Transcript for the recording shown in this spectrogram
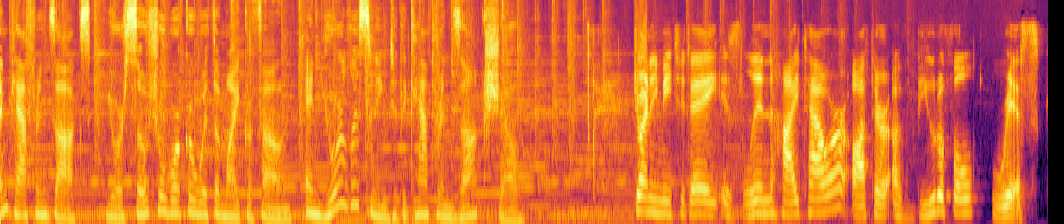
I'm Kathryn Zox, your social worker with a microphone, and you're listening to The Kathryn Zox Show. Joining me today is Lynn Hightower, author of Beautiful Risk,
